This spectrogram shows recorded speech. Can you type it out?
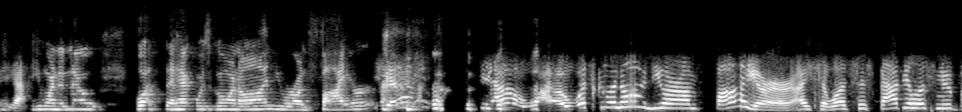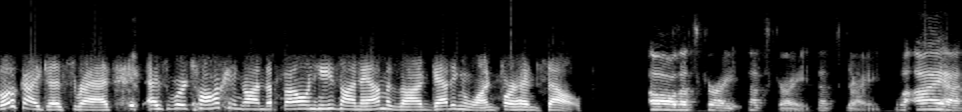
yeah. he wanted to know what the heck was going on. You were on fire. Yeah. yeah. Wow. What's going on? You are on fire. I said, well, it's this fabulous new book I just read. As we're talking on the phone, he's on Amazon getting one for himself. Oh, that's great. That's great. That's great. Well, I, yeah. uh,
